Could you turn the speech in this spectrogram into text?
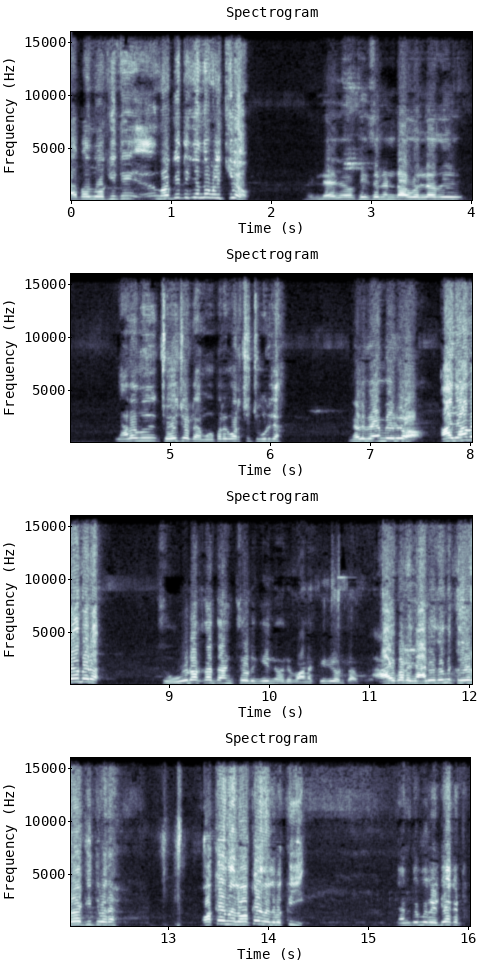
അപ്പൊ നോക്കിയിട്ട് നോക്കിയിട്ട് ഒന്ന് വിളിക്കോ. വില്ലേജ് ഓഫീസിൽ ഉണ്ടാവുമല്ലോ അത്. ഞാനൊന്ന് ചോദിച്ചോട്ടെ മൂപ്പര് കുറച്ച് ചൂടില്ല നിങ്ങൾ വേഗം വരുവോ? ആ ഞാൻ വേഗം വരാം. ചൂടൊക്കെ തണിച്ചു കൊടുക്കുന്നു ഒരു പണക്കിരി കൊടുത്താ. ആയിക്കോട്ടെ ഞാനിതൊന്ന് ക്ലിയർ ആക്കിയിട്ട് വരാം. ഓക്കെ എന്നാലും ഓക്കെ എന്നാലും വെക്കി. ഞാനിതൊന്ന് റെഡിയാക്കട്ടെ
